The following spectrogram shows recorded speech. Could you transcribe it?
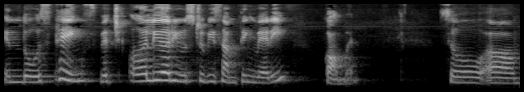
in those things which earlier used to be something very common. So uh,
